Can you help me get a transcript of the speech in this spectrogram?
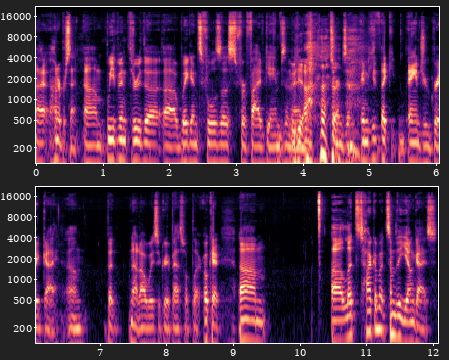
I- 100%. Um, we've been through the uh, Wiggins fools us for five games and then Yeah. turns in, and he's like Andrew, great guy, um, but not always a great basketball player. Okay, um, uh, let's talk about some of the young guys.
